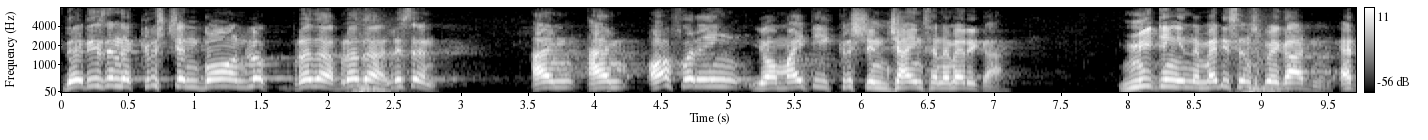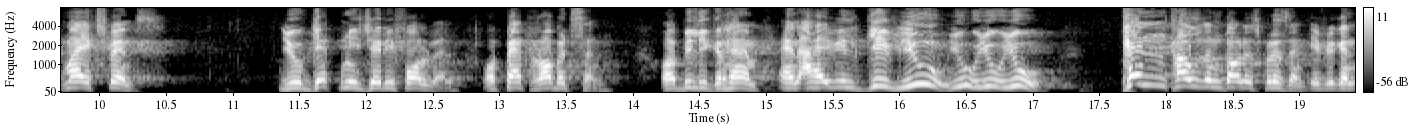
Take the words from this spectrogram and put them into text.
There isn't a Christian born. Look, brother, brother, listen. I'm, I'm offering your mighty Christian giants in America meeting in the Madison Square Garden at my expense. You get me Jerry Falwell or Pat Robertson or Billy Graham, and I will give you, you, you, you, $10,000 present. If you can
